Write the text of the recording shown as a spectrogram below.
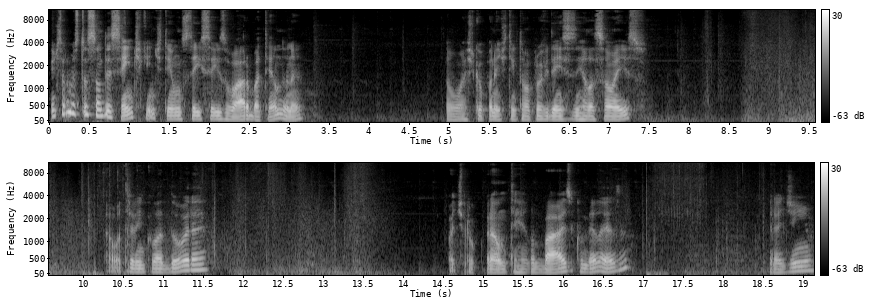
A gente tá numa situação decente, que a gente tem um 6-6 voar batendo, né? Então acho que o oponente tem que tomar providências em relação a isso. A outra vinculadora. Pode procurar um terreno básico, beleza. Viradinho.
